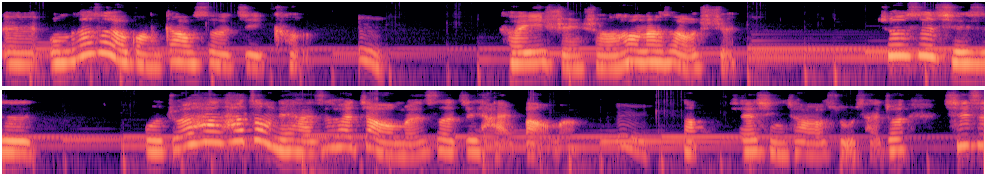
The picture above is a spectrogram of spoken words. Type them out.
诶、欸，我们那时候有广告设计课，嗯，可以选修，然后那时候有选，就是其实我觉得他他重点还是会叫我们设计海报嘛，嗯，然后一些行销的素材，就其实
